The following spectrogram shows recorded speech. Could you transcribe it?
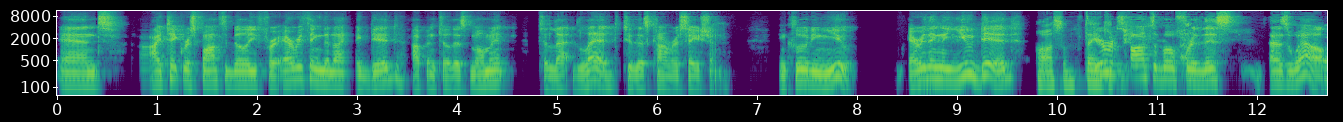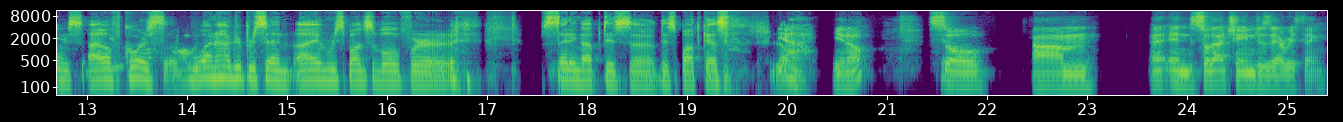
And I take responsibility for everything that I did up until this moment to let led to this conversation, including you. Everything that you did, awesome. Thank you're you. Are responsible for this as well. Of course, of course, one hundred percent. I am responsible for setting up this uh, this podcast. yeah, you know. So, yeah. um, and so that changes everything,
